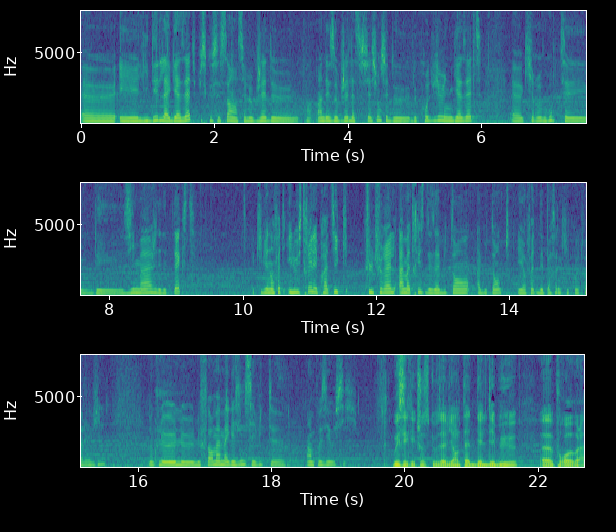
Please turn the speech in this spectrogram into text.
Et l'idée de la gazette, puisque c'est ça, hein, c'est l'objet de, un des objets de l'association, c'est de, de produire une gazette qui regroupe des, des images et des textes qui viennent en fait illustrer les pratiques culturelles amatrices des habitants, habitantes et en fait des personnes qui côtoient la ville. Donc le, le- le format magazine s'est vite euh, imposé aussi. Oui, c'est quelque chose que vous aviez en tête dès le début. Euh, pour euh, voilà,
